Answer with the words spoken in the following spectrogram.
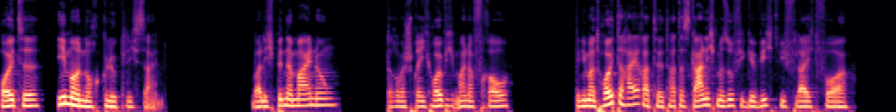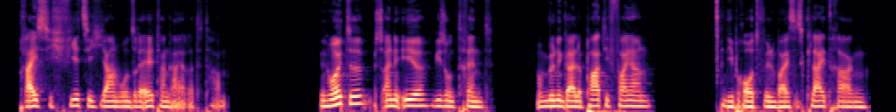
heute immer noch glücklich sein. Weil ich bin der Meinung, darüber spreche ich häufig mit meiner Frau, wenn jemand heute heiratet, hat das gar nicht mehr so viel Gewicht wie vielleicht vor 30, 40 Jahren, wo unsere Eltern geheiratet haben. Denn heute ist eine Ehe wie so ein Trend. Man will eine geile Party feiern, die Braut will ein weißes Kleid tragen,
